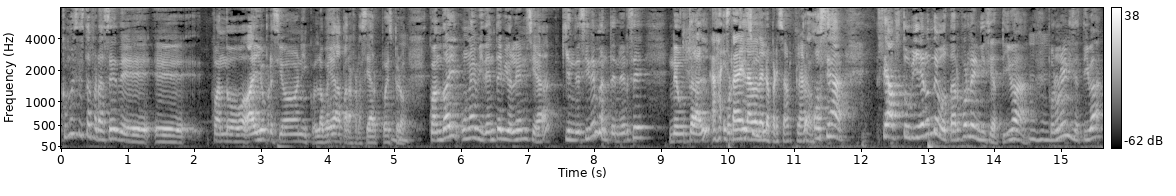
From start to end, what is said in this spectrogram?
¿Cómo es esta frase de... eh, cuando hay opresión, y la voy a parafrasear pues, pero cuando hay una evidente violencia, quien decide mantenerse neutral... Ajá, está del lado un- del opresor, claro. O sea, se abstuvieron de votar por la iniciativa, por una iniciativa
